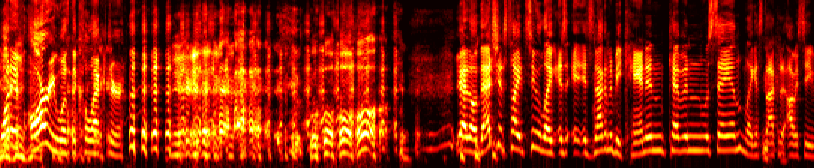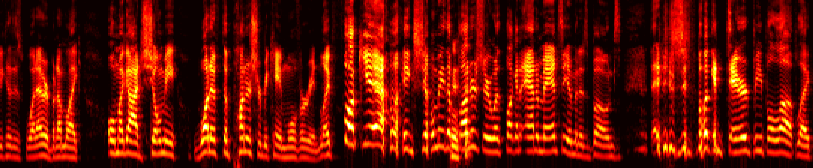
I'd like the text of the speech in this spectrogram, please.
what if Ari was the collector? yeah, no, that shit's tight too. Like, it's it's not gonna be canon. Kevin was saying, like, it's not gonna obviously because it's whatever. But I'm like, oh my god, show me what if the Punisher became Wolverine? Like, fuck yeah, like show me the Punisher with fucking adamantium in his bones that he's just fucking tearing people up. Like,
